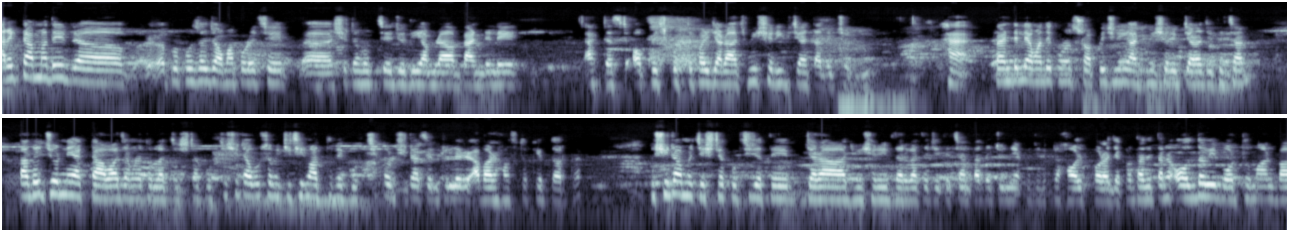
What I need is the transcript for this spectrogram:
আরেকটা আমাদের প্রপোজাল জমা পড়েছে সেটা হচ্ছে যদি আমরা ব্যান্ডেলে একটা অপেজ করতে পারি যারা আজমির শরীফ যায় তাদের জন্য। হ্যাঁ প্যান্ডেলে আমাদের কোনো স্টপেজ নেই আজমির শরীফ যারা যেতে চান। তাদের জন্য একটা আওয়াজ আমরা তোলার চেষ্টা করছি। সেটা অবশ্য আমি চিঠির মাধ্যমে করছি, কারণ সেটা সেন্ট্রালের আবার হস্তক্ষেপ দরকার। তো সেটা আমরা চেষ্টা করছি যাতে যারা আজমির শরীফ দরগাতে যেতে চান, তাদের জন্য একটা যদি একটা হল্ট করা যায়, কারণ তাদের তারা অল দ্য ওয়ে বর্ধমান বা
